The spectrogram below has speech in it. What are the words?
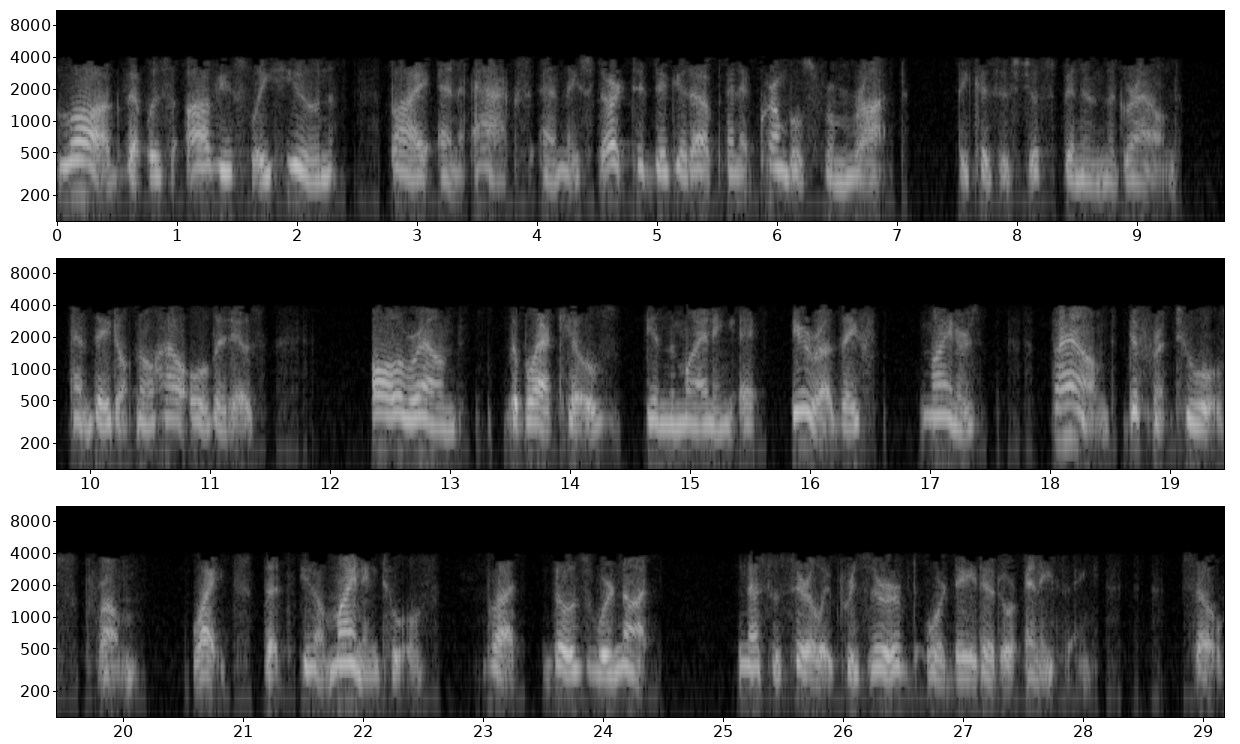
log that was obviously hewn by an axe and they start to dig it up and it crumbles from rot because it's just been in the ground and they don't know how old it is. All around the Black Hills in the mining era, they miners found different tools from whites that you know mining tools, but those were not necessarily preserved or dated or anything. So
